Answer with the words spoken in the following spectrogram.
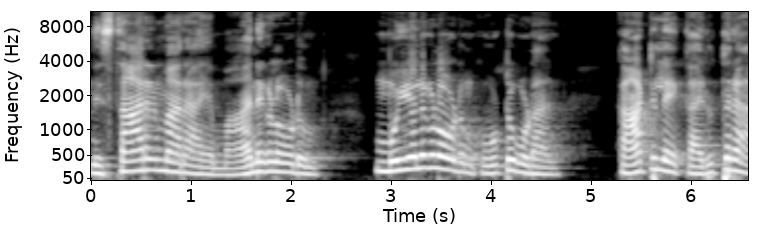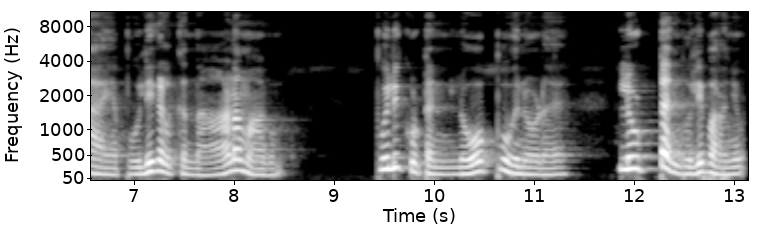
നിസ്താരന്മാരായ മാനുകളോടും മുയലുകളോടും കൂട്ടുകൂടാൻ കാട്ടിലെ കരുത്തരായ പുലികൾക്ക് നാണമാകും. പുലിക്കുട്ടൻ ലോപ്പുവിനോട് ലുട്ടൻ പുലി പറഞ്ഞു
